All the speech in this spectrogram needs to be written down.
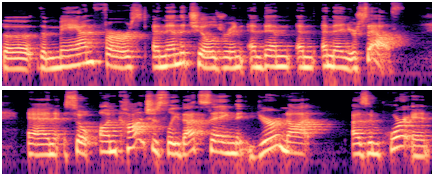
the the man first and then the children and then and, and then yourself. And so unconsciously that's saying that you're not as important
